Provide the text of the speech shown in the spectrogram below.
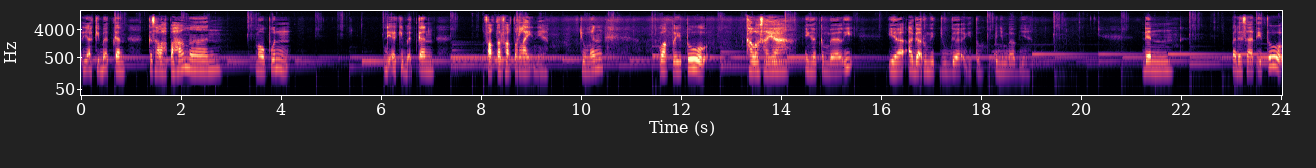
diakibatkan kesalahpahaman maupun diakibatkan faktor-faktor lainnya. Cuman waktu itu kalau saya ingat kembali ya agak rumit juga gitu penyebabnya dan pada saat itu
